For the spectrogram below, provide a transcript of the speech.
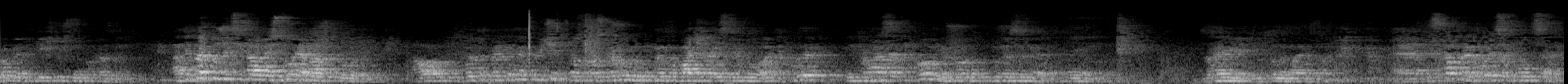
роблять такий штучний показник. А тепер дуже цікава історія нашої положення. А от тим, як включити, просто розкажу, ми- побачили, як це відбувається. Коли інформація підкомлює, що дуже секретно, взагалі ніхто не має знати. Е, ТСК перетворюється в колл-центр.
